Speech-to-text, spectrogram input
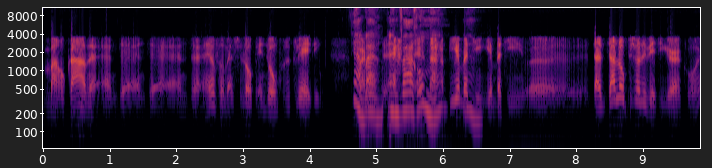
Marokkanen en, de, en, de, en de, heel veel mensen lopen in donkere kleding. Ja, Maar waar- de en waarom, hè? Arabier met Ja. die, met die eh, daar, daar lopen ze wel in witte jurken, hoor.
